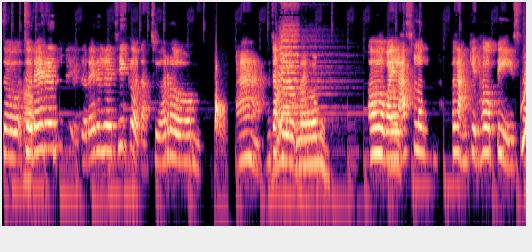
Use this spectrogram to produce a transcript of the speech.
เจอเจอได้เรื่อยๆเจอได้เรื่อยๆที่เกิดจากเชื้อเริม อ่ารู้จักเริมไหมเริ่มเออไวรัสเริมภาษาอังกฤษเฮอร์ปีสไว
